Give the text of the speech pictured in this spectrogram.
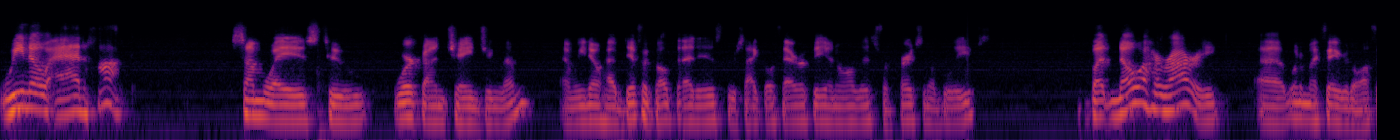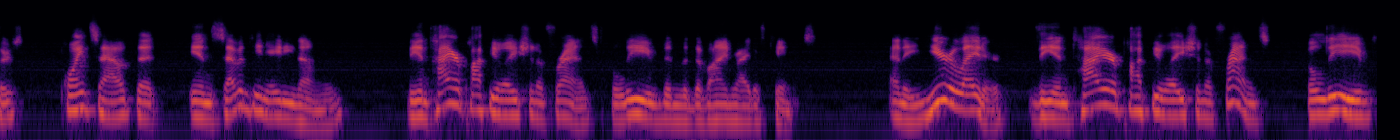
We know ad hoc some ways to work on changing them, and we know how difficult that is through psychotherapy and all this for personal beliefs. But Noah Harari, uh, one of my favorite authors, points out that in 1789 the entire population of France believed in the divine right of kings. And a year later, the entire population of France believed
